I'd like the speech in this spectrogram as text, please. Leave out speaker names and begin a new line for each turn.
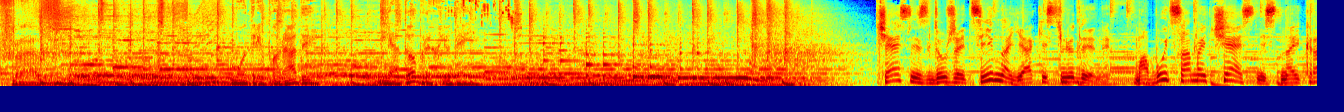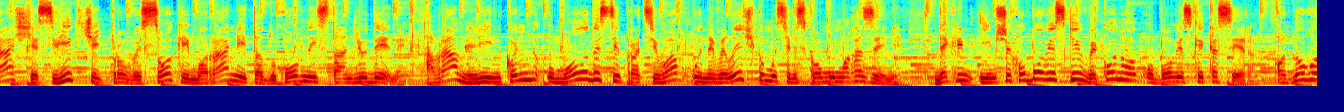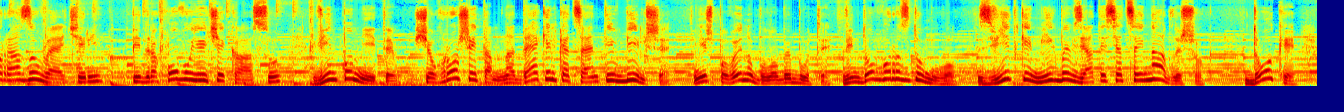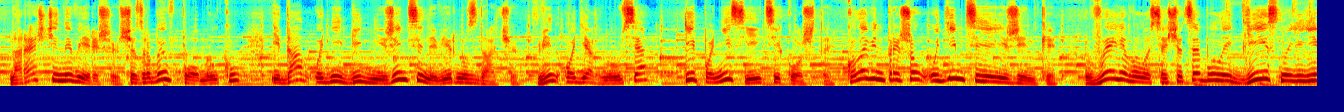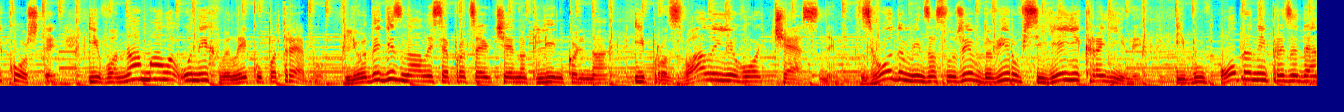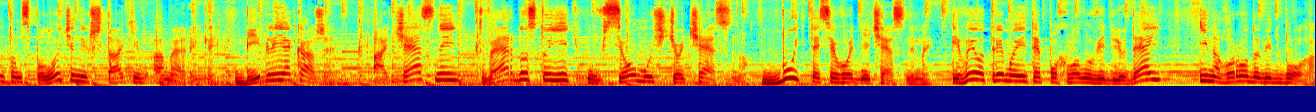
фраза.
Мудрі поради для добрих людей.
Чесність дуже цінна якість людини. Мабуть, саме чесність найкраще свідчить про високий моральний та духовний стан людини. Авраам Лінкольн у молодості працював у невеличкому сільському магазині, де, крім інших обов'язків, виконував обов'язки касира. Одного разу ввечері, підраховуючи касу, він помітив, що грошей там на декілька центів більше, ніж повинно було би бути. Він довго роздумував, звідки міг би взятися цей надлишок. Доки нарешті не вирішив, що зробив помилку і дав одній бідній жінці невірну здачу. Він одягнувся і поніс їй ці кошти. Коли він прийшов у дім цієї жінки, виявилося, що це були дійсно її кошти, і вона мала у них велику потребу. Люди дізналися про цей вчинок Лінкольна і прозвали його чесним. Згодом він заслужив довіру всієї країни і був обраний президентом Сполучених Штатів Америки. Біблія каже: а чесний твердо стоїть у всьому, що чесно. Будьте сьогодні чесними, і ви отримаєте похвалу від людей і нагороду від Бога.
